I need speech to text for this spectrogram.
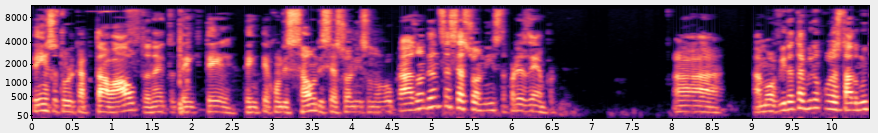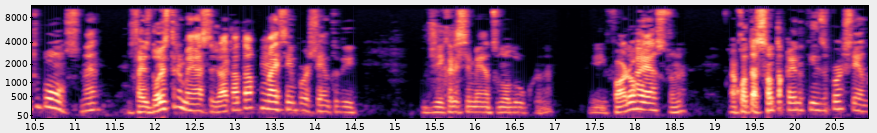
tem estrutura de capital alta, né? Então tem que ter, tem que ter condição de ser acionista no longo prazo. Não adianta ser acionista, por exemplo. A, a Movida está vindo com resultados muito bons, né? Faz dois trimestres já que ela está com mais 100% de, de crescimento no lucro, né? E fora o resto, né? A cotação está caindo 15%,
